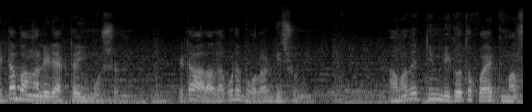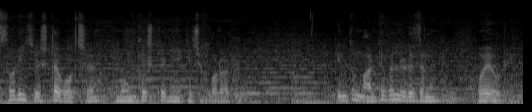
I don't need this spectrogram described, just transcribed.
এটা বাঙালির একটা ইমোশন এটা আলাদা করে বলার কিছু নেই। আমাদের টিম বিগত কয়েক মাস ধরেই চেষ্টা করছে ব্যোমকেশকে নিয়ে কিছু করার। কিন্তু মাল্টিপল রিজনে হয়ে ওঠেনি।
